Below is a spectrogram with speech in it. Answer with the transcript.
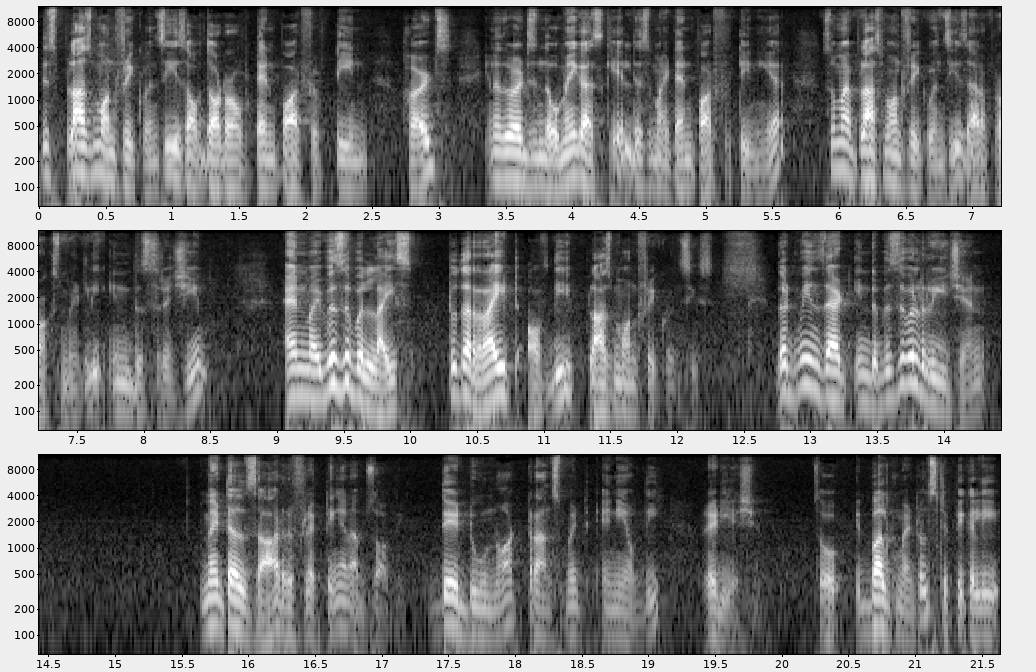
this plasmon frequency is of the order of 10 power 15 hertz. In other words, in the omega scale this is my 10 power 15 here. So, my plasmon frequencies are approximately in this regime and my visible lies to the right of the plasmon frequencies. That means that in the visible region metals are reflecting and absorbing, they do not transmit any of the radiation. So, bulk metals typically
